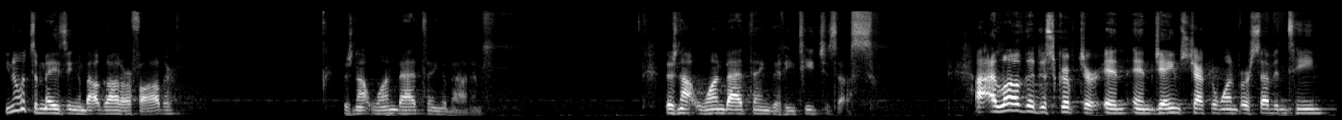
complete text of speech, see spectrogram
You know what's amazing about God our Father? There's not one bad thing about him. There's not one bad thing that he teaches us. I love the descriptor in, in James chapter 1, verse 17.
